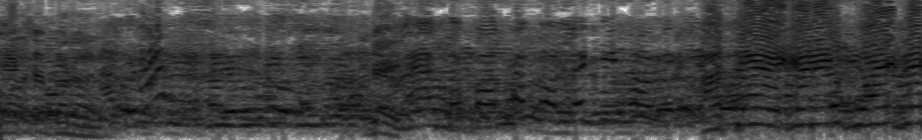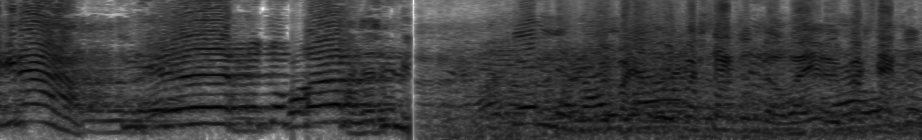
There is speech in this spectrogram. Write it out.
একটা ধরেন। যাই। এত কথা বললে কি আচ্ছা এখানে কয়েক দেখি না। ভাই? ওই পাশে- একজন দাও ভাই ওই পাশে একজন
